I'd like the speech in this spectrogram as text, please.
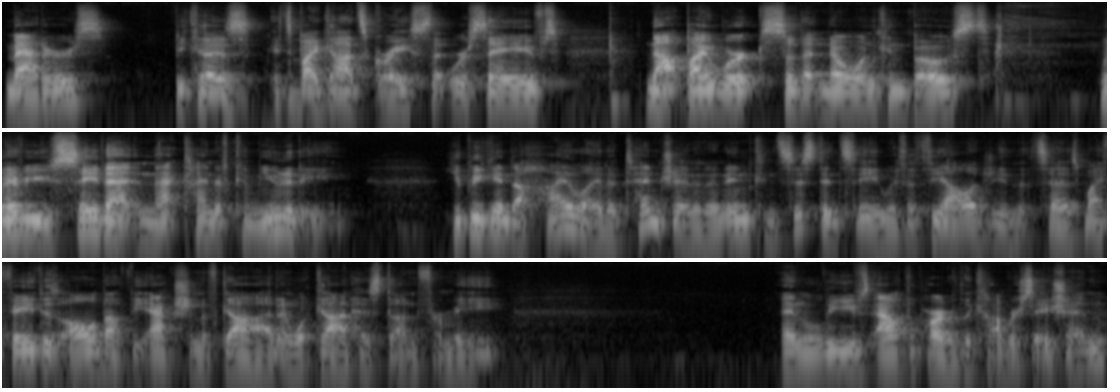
matters because it's by God's grace that we're saved, not by works so that no one can boast. Whenever you say that in that kind of community, you begin to highlight a tension and an inconsistency with a theology that says, My faith is all about the action of God and what God has done for me, and leaves out the part of the conversation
